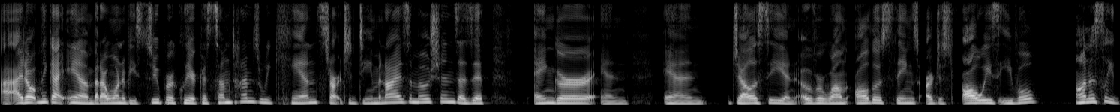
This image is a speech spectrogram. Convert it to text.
I, I don't think I am, but I want to be super clear because sometimes we can start to demonize emotions as if anger and, and jealousy and overwhelm, all those things are just always evil. Honestly,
